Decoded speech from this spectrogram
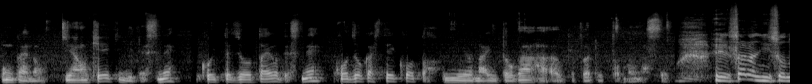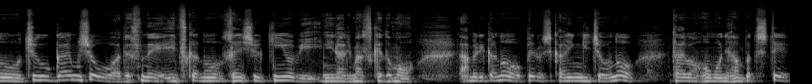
今回の事案を契機にですねこういった状態をですね向上化していこうというような意図が受け取れると思います。えー、さらにその中国外務省はですね5日の先週金曜日になりますけどもアメリカのペロシ下院議長の台湾訪問に反発して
